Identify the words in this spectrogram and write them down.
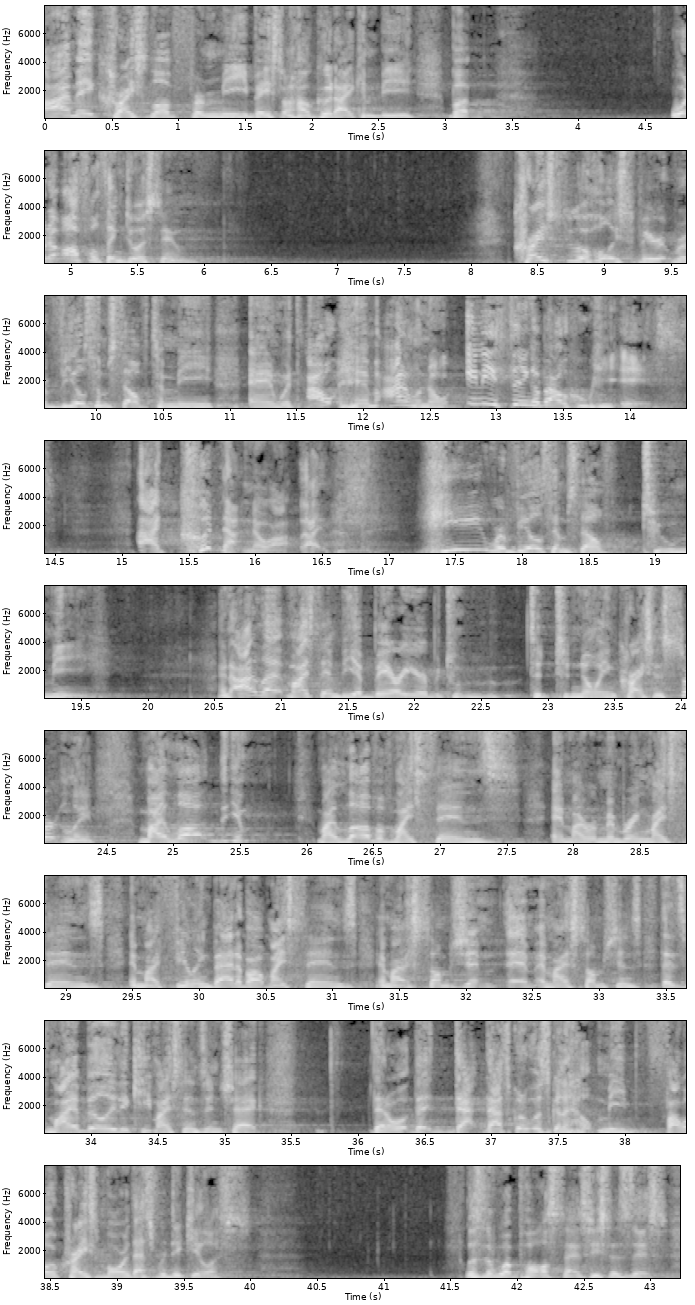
I make Christ's love for me based on how good I can be, but what an awful thing to assume. Christ through the Holy Spirit reveals himself to me, and without him, I don't know anything about who he is. I could not know. I, he reveals himself to me. And I let my sin be a barrier between, to, to knowing Christ. And certainly, my love, you know, my love of my sins and my remembering my sins? And my feeling bad about my sins? And my assumption and my assumptions that it's my ability to keep my sins in check? That, that, that that's what's going to help me follow Christ more? That's ridiculous. Listen to what Paul says. He says this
